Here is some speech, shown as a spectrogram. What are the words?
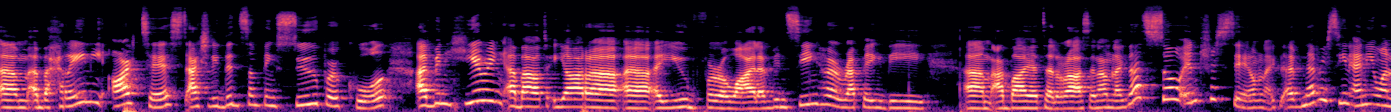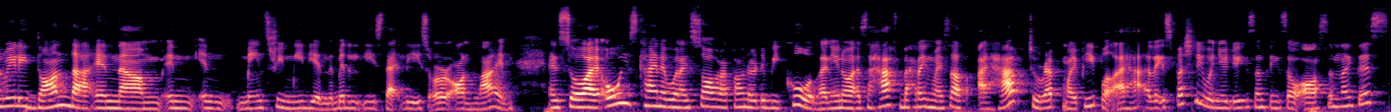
um, a Bahraini artist actually did something super cool. I've been hearing about Yara uh, Ayub for a while. I've been seeing her repping the um, al Ras, and I'm like, that's so interesting. I'm like, I've never seen anyone really don that in um in in mainstream media in the Middle East at least or online. And so I always kind of when I saw her, I found her to be cool. And you know, as a half Bahrain myself, I have to rep my people. I ha- like, especially when you're doing something so awesome like this.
